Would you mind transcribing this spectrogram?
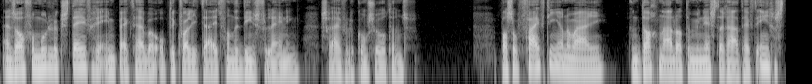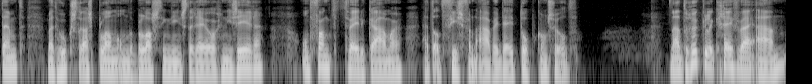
en zal vermoedelijk stevige impact hebben op de kwaliteit van de dienstverlening, schrijven de consultants. Pas op 15 januari, een dag nadat de ministerraad heeft ingestemd met Hoekstra's plan om de Belastingdienst te reorganiseren, ontvangt de Tweede Kamer het advies van ABD Topconsult. Nadrukkelijk geven wij aan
